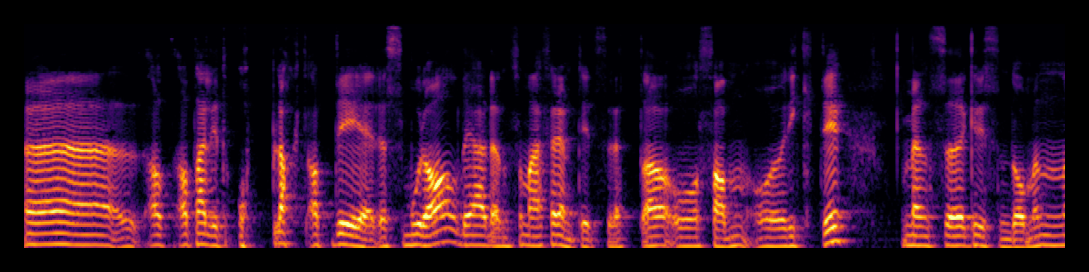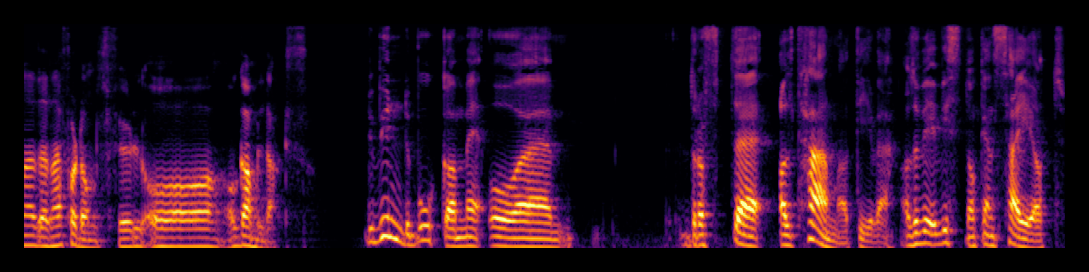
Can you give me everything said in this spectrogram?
at, at det er litt opplagt at deres moral det er den som er fremtidsretta og sann og riktig. Mens kristendommen den er fordomsfull og, og gammeldags. Du begynner boka med å eh, drøfte alternativet. Altså Hvis noen sier at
